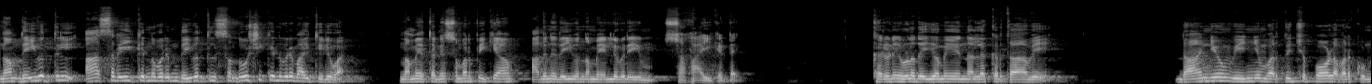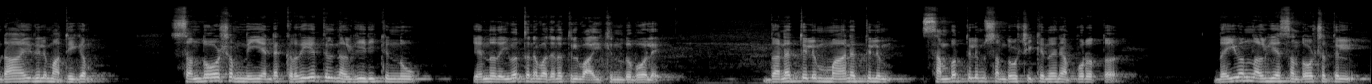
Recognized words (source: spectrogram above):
നാം ദൈവത്തിൽ ആശ്രയിക്കുന്നവരും ദൈവത്തിൽ സന്തോഷിക്കുന്നവരുമായി തീരുവാൻ നമ്മെ തന്നെ സമർപ്പിക്കാം. അതിന് ദൈവം നമ്മെ എല്ലാവരെയും സഹായിക്കട്ടെ. കരുണയുള്ള ദൈവമേ നല്ല കർത്താവേ ധാന്യവും വീഞ്ഞും വർദ്ധിച്ചപ്പോൾ അവർക്കുണ്ടായതിലും അധികം സന്തോഷം നീ എന്റെ ഹൃദയത്തിൽ നൽകിയിരിക്കുന്നു എന്ന് ദൈവത്തിന്റെ വചനത്തിൽ വായിക്കുന്നത് പോലെ ധനത്തിലും മാനത്തിലും സമ്പത്തിലും സന്തോഷിക്കുന്നതിനപ്പുറത്ത് ദൈവം നൽകിയ സന്തോഷത്തിൽ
